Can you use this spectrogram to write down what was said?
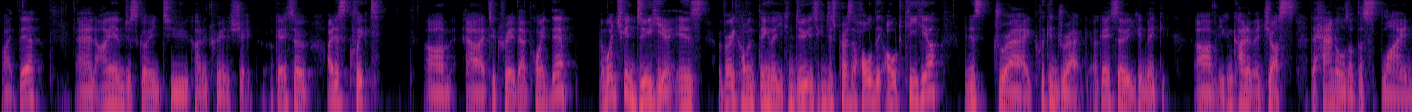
right there. And I am just going to kind of create a shape. Okay, so I just clicked um, uh, to create that point there. And what you can do here is a very common thing that you can do is you can just press hold the alt key here and just drag, click and drag. Okay, so you can make um, you can kind of adjust the handles of the spline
